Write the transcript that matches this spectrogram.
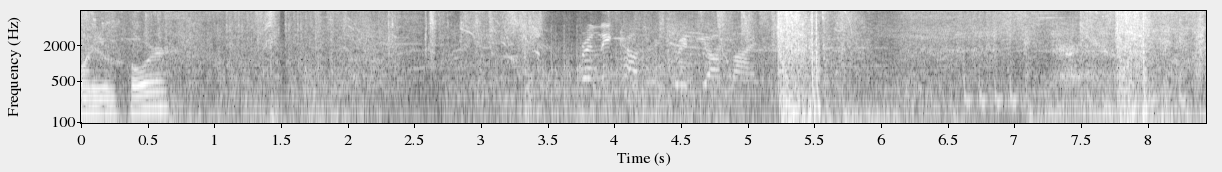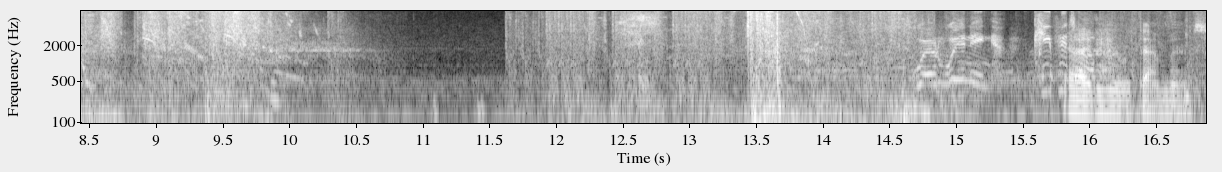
24. Friendly counter grid online. We're winning. Keep it Get out of here with that mess.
